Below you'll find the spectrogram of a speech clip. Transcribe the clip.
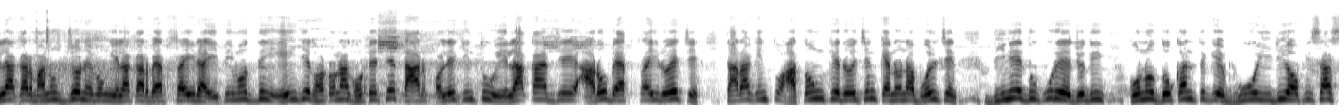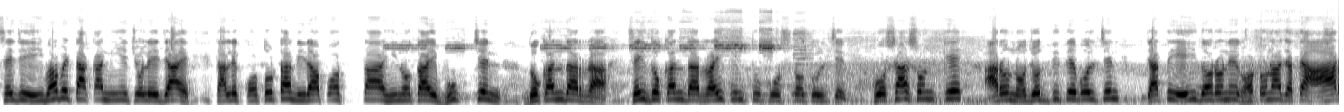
এলাকার মানুষজন এবং এলাকার ব্যবসায়ীরা। ইতিমধ্যেই এই যে ঘটনা ঘটেছে, তার ফলে কিন্তু এলাকার যে আরও ব্যবসায়ী রয়েছে, তারা কিন্তু আতঙ্কে রয়েছেন, কেননা বলছেন, দিনে দুপুরে যদি কোনো দোকান থেকে ভুয়ো ইডি অফিসার সেজে এইভাবে টাকা নিয়ে চলে যায়, তাহলে কতটা নিরাপত্তাহীনতায় ভুগছেন দোকানদাররা? সেই দোকানদাররাই কিন্তু প্রশ্ন তুলছেন। প্রশাসনকে আরও নজর দিতে বলছেন যাতে এই ধরনের ঘটনা যাতে আর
